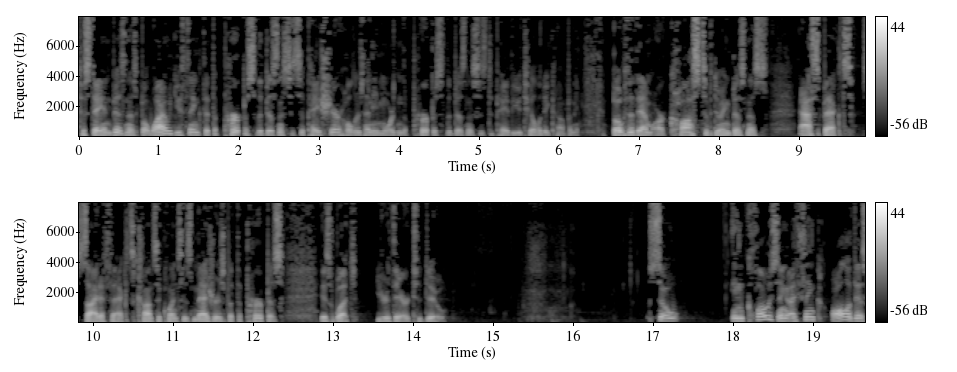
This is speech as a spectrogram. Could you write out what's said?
to stay in business. But why would you think that the purpose of the business is to pay shareholders any more than the purpose of the business is to pay the utility company? Both of them are costs of doing business, aspects, side effects, consequences, measures, but the purpose is what you're there to do. So, in closing, I think all of this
